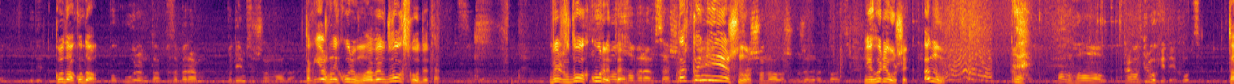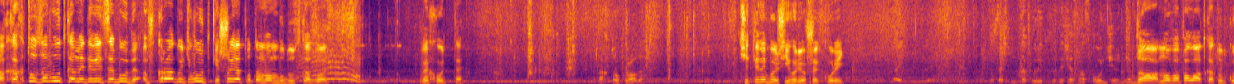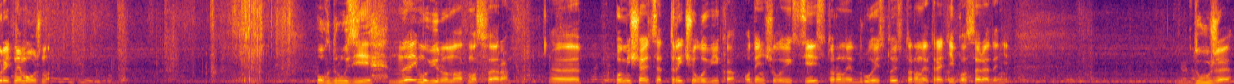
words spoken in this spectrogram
Куди, куди? Покуримо там, заберемо, подивимося, що нам треба. Так я ж не курю, може ви вдвох сходите. Ви ж вдвох курите. заберемо все. Та, конечно. Все, що треба, щоб вже не вертатися. Ігорюшик, а ну. Мангал. Треба втрьох іти, хлопці. Так а хто за вудками дивиться буде? Вкрадуть вудки, що я потім вам буду сказати? Виходьте. Та хто краде? Чи ти не будеш Ігорюшик курити? Це ж закурити, то ти зараз нас кончиш, бля. Да, нова палатка, тут курити не можна. Ох, друзі, неймовірна атмосфера. Е, поміщаються три чоловіка. Один чоловік з цієї сторони, другий з тої сторони, третій посередині. Дуже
